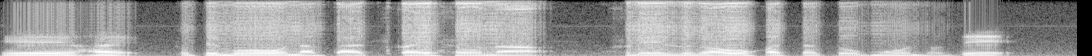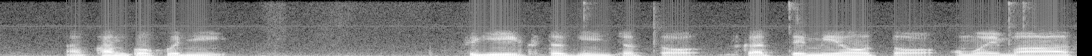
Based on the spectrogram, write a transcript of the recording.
えー、はい。とてもなんか使えそうなフレーズが多かったと思うので、韓国に 次行くときにちょっと使ってみようと思います。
